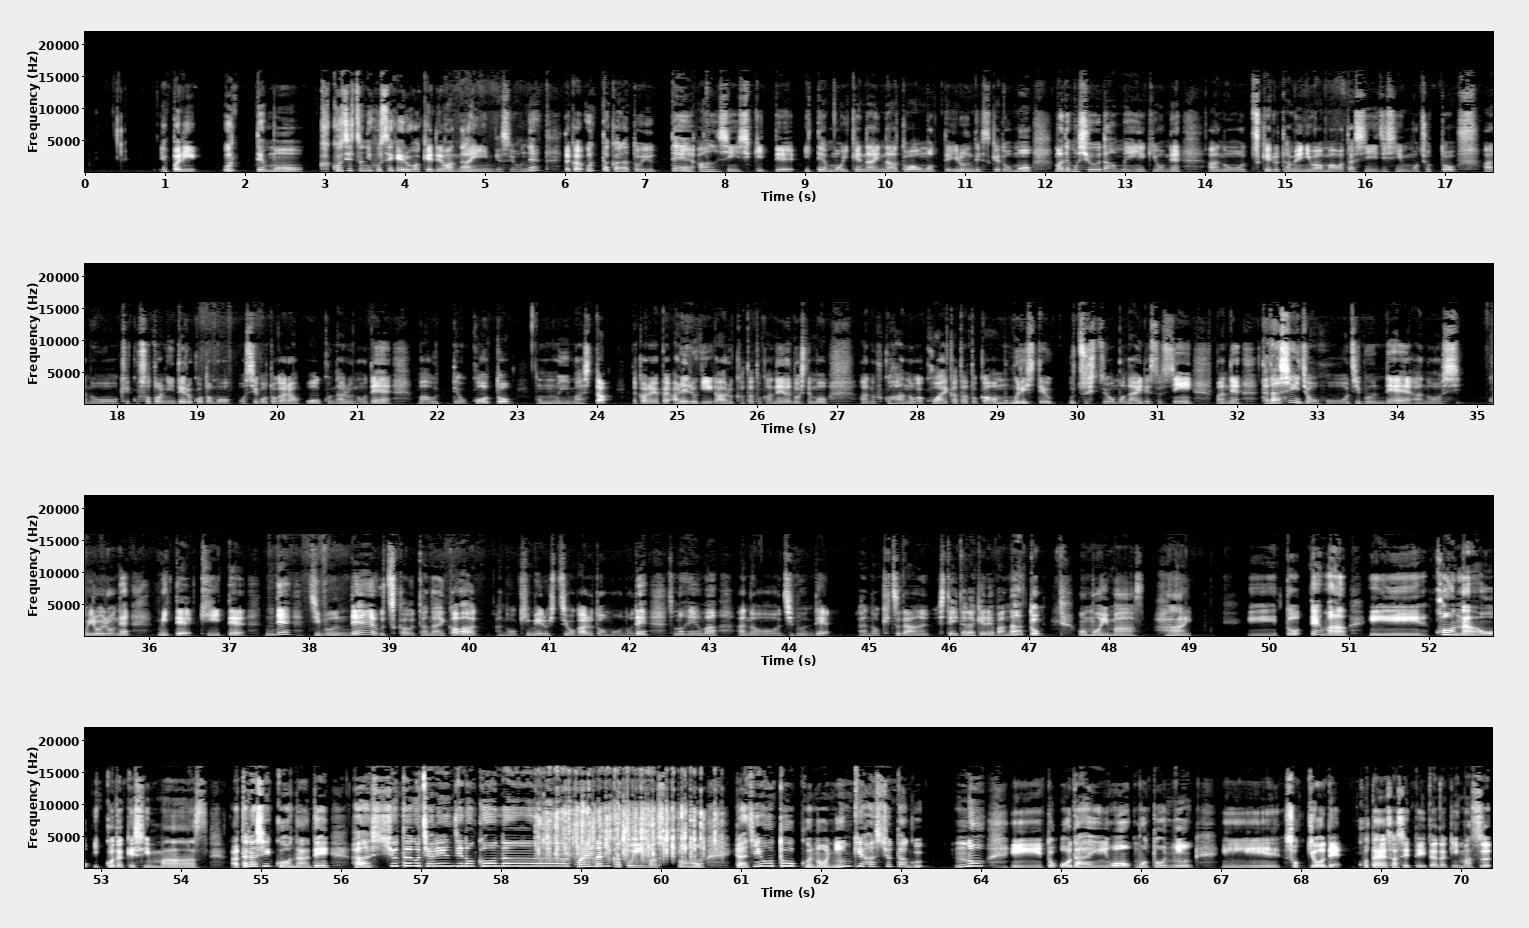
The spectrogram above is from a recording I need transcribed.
やっぱり、打っても、確実に防げるわけではないんですよね。だから打ったからといって安心しきっていてもいけないなとは思っているんですけども、まあでも集団免疫をね、あの、つけるためには、まあ私自身もちょっと、あの、結構外に出ることもお仕事柄多くなるので、まあ打っておこうと思いました。だからやっぱりアレルギーがある方とかね、どうしてもあの副反応が怖い方とかはもう無理して打つ必要もないですし、まあね、正しい情報を自分で、あの、しこういろいろね、見て、聞いて、で、自分で打つか打たないかは、あの、決める必要があると思うので、その辺は、あの、自分で、あの、決断していただければなと思います。はい。えっ、ー、と、では、えー、コーナーを一個だけします。新しいコーナーで、ハッシュタグチャレンジのコーナー。これ何かと言いますと、ラジオトークの人気ハッシュタグの、えっ、ー、と、お題を元に、えー、即興で答えさせていただきます。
